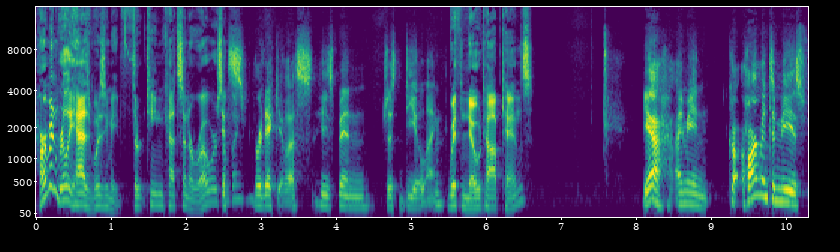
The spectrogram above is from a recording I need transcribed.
Harman really has what has he made? Thirteen cuts in a row or something? It's ridiculous. He's been just dealing with no top tens. Yeah, I mean Harman to me is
